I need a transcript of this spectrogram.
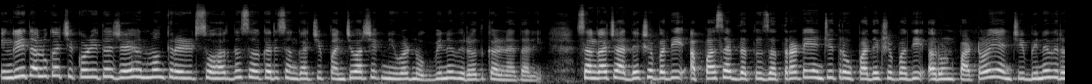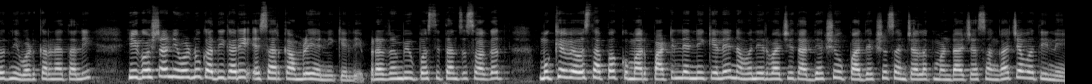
इंगळी तालुका चिकोडी इथं जय हनुमान क्रेडिट सौहार्द सहकारी संघाची पंचवार्षिक निवडणूक बिनविरोध करण्यात आली. संघाच्या अध्यक्षपदी अप्पासाहेब दत्तू जत्राटे यांची तर उपाध्यक्षपदी अरुण पाटोळे यांची बिनविरोध निवड करण्यात आली. ही घोषणा निवडणूक अधिकारी एस आर कांबळे यांनी केली. प्रारंभी उपस्थितांचं स्वागत मुख्य व्यवस्थापक कुमार पाटील यांनी केले. नवनिर्वाचित अध्यक्ष उपाध्यक्ष संचालक मंडळाच्या संघाच्या वतीने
